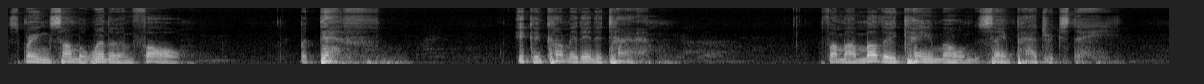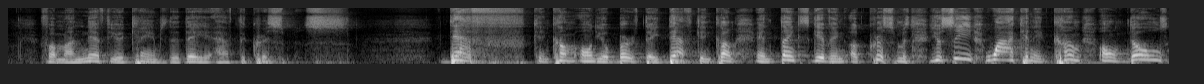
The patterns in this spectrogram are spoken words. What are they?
spring, summer, winter, and fall. But death, it can come at any time. For my mother, it came on St. Patrick's Day. For my nephew, it came the day after Christmas. Death can come on your birthday. Death can come in Thanksgiving or Christmas. You see, why can it come on those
